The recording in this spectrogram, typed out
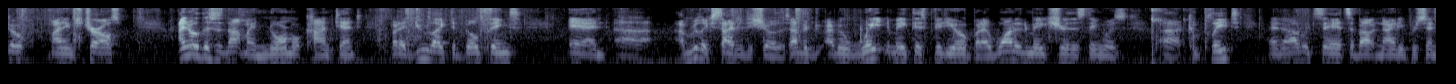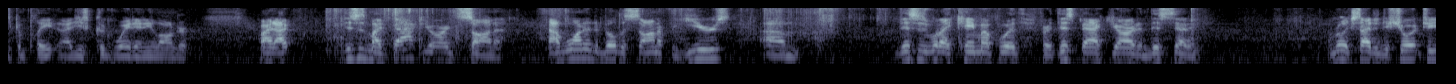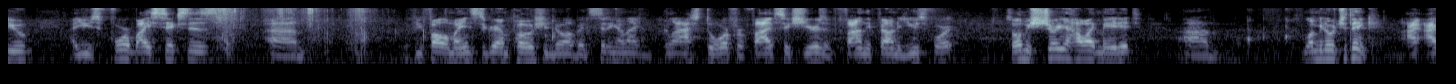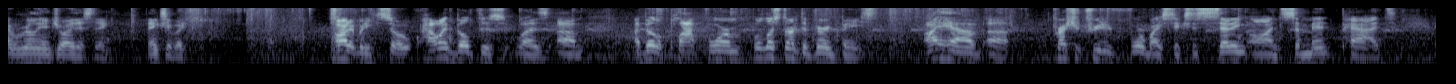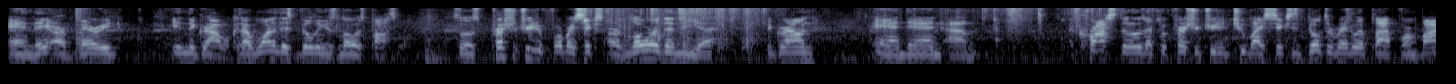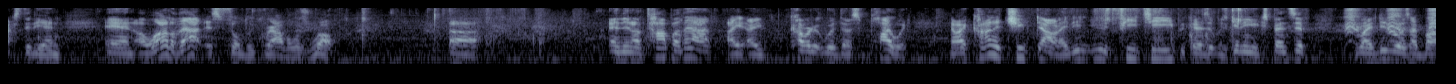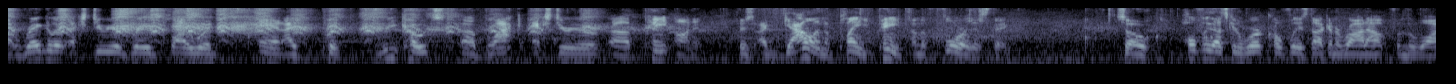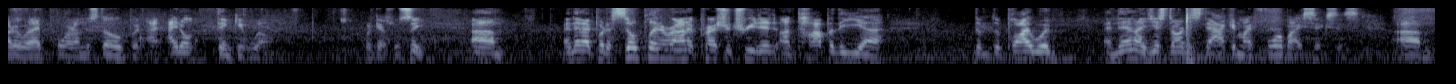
Roscoe. My name's Charles. I know this is not my normal content, but I do like to build things, and uh, I'm really excited to show this. I've been I've been waiting to make this video, but I wanted to make sure this thing was uh, complete, and I would say it's about 90% complete, and I just couldn't wait any longer. All right, I, this is my backyard sauna. I've wanted to build a sauna for years. Um, this is what I came up with for this backyard and this setting. I'm really excited to show it to you. I use four by sixes. Um, if you follow my Instagram post, you know I've been sitting on that glass door for five, six years and finally found a use for it. So let me show you how I made it. Um, let me know what you think. I, I really enjoy this thing. Thanks, everybody. All right, everybody. So how I built this was um, I built a platform. Well, let's start at the very base. I have uh, pressure treated 4x6s setting on cement pads and they are buried in the gravel because I wanted this building as low as possible. So those pressure treated 4x6 are lower than the, uh, the ground and then um, across those I put pressure treated 2x6s, built a regular platform, boxed it in and a lot of that is filled with gravel as well. Uh, and then on top of that, I, I covered it with uh, some plywood. Now I kind of cheaped out. I didn't use PT because it was getting expensive. So what I did was I bought regular exterior grade plywood and I put three coats of black exterior uh, paint on it. There's a gallon of paint, on the floor of this thing. So hopefully that's gonna work. Hopefully it's not gonna rot out from the water when I pour it on the stove, but I, I don't think it will. I guess we'll see. Um, and then I put a sill plate around it, pressure treated on top of the, uh, the, the, plywood. And then I just started stacking my four by sixes. Um,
